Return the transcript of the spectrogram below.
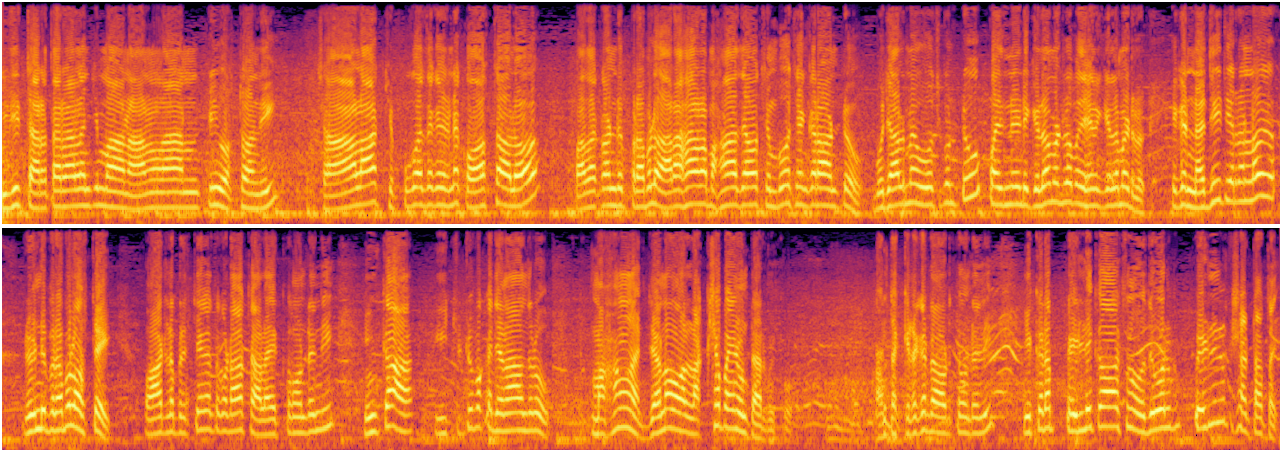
ఇది తరతరాల నుంచి మా నాన్న నుంచి వస్తుంది. చాలా చెప్పుకోదగ్గదంటే కోస్తాలో పదకొండు ప్రభులు అరహర మహాదేవ శంభో శంకర అంటూ భుజాల మీద ఊసుకుంటూ పన్నెండు కిలోమీటర్లు పదిహేను కిలోమీటర్లు. ఇక్కడ నదీ తీరంలో రెండు ప్రభలు వస్తాయి. వాటి ప్రత్యేకత కూడా చాలా ఎక్కువ ఉంటుంది. ఇంకా ఈ చుట్టుపక్కల జనాలందరూ మహా జనం లక్ష పైన ఉంటారు మీకు. అంత కిటకిట ఆడుతూ ఉంటుంది. ఇక్కడ పెళ్ళి కావాల్సిన వధువులకు పెళ్ళిళ్ళకి షట్ అవుతాయి.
